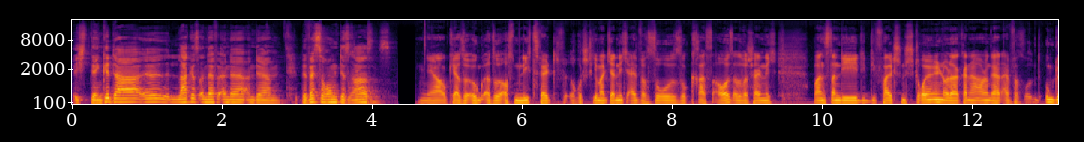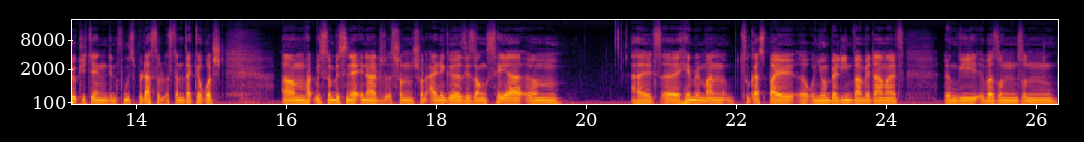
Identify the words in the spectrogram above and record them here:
ich denke, da äh, lag es an der, an, der, an der Bewässerung des Rasens. Ja, okay, also, also aus dem Nichtsfeld rutscht jemand ja nicht einfach so, so krass aus. Also wahrscheinlich waren es dann die, die, die falschen Stollen oder keine Ahnung, er hat einfach unglücklich den, den Fuß belastet und ist dann weggerutscht. Ähm, hat mich so ein bisschen erinnert, ist schon, schon einige Saisons her, ähm, als äh, Himmelmann zu Gast bei äh, Union Berlin waren wir damals irgendwie über so ein, so ein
